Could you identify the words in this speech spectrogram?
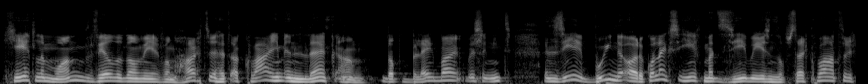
Geert Lemoine beveelde dan weer van harte het aquarium in Luik aan, dat blijkbaar, wist ik niet, een zeer boeiende oude collectie heeft met zeewezens op sterk water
